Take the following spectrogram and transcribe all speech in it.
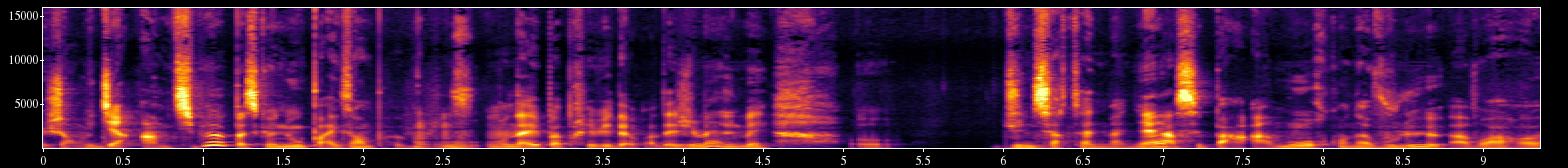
j'ai envie de dire un petit peu, parce que nous, par exemple, on n'avait pas prévu d'avoir des jumelles, mais oh, d'une certaine manière, c'est par amour qu'on a voulu avoir euh,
